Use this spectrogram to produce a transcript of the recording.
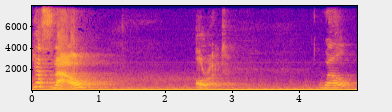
Yes, now! All right. Well,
